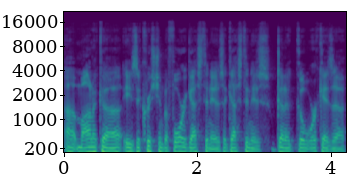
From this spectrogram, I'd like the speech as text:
Uh, Monica is a Christian before Augustine is. Augustine is going to go work as a,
